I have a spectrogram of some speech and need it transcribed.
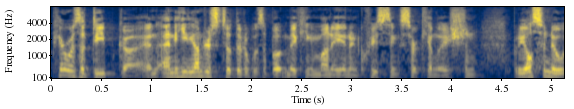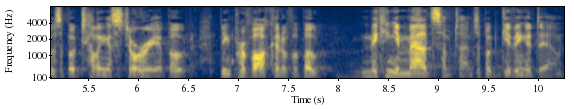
Pierre was a deep guy, and, and he understood that it was about making money and increasing circulation, but he also knew it was about telling a story, about being provocative, about making you mad sometimes, about giving a damn.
